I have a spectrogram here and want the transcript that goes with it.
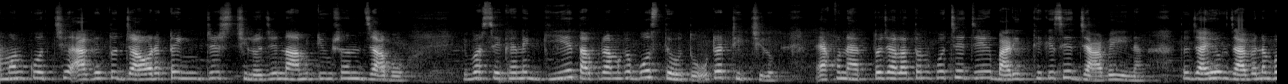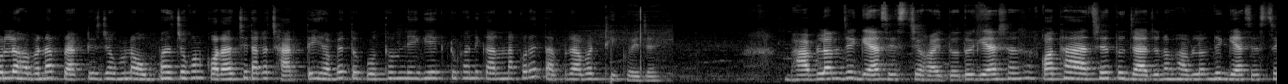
এমন করছে, আগে তো যাওয়ার একটা ইন্টারেস্ট ছিল যে না আমি টিউশন যাব। এবার সেখানে গিয়ে তারপরে আমাকে বসতে হতো, ওটা ঠিক ছিল। এখন এত জ্বালাতন করছে যে বাড়ির থেকে সে যাবেই না। তো যাই হোক, যাবে না বললে হবে না। প্র্যাকটিস যখন, অভ্যাস যখন করাচ্ছি তাকে ছাড়তেই হবে। তো প্রথম নিয়ে গিয়ে একটুখানি কান্না করে, তারপরে আবার ঠিক হয়ে যায়। ভাবলাম যে গ্যাস এসছে হয়তো। তো গ্যাস কথা আছে, তো যার জন্য ভাবলাম যে গ্যাস এসছে,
